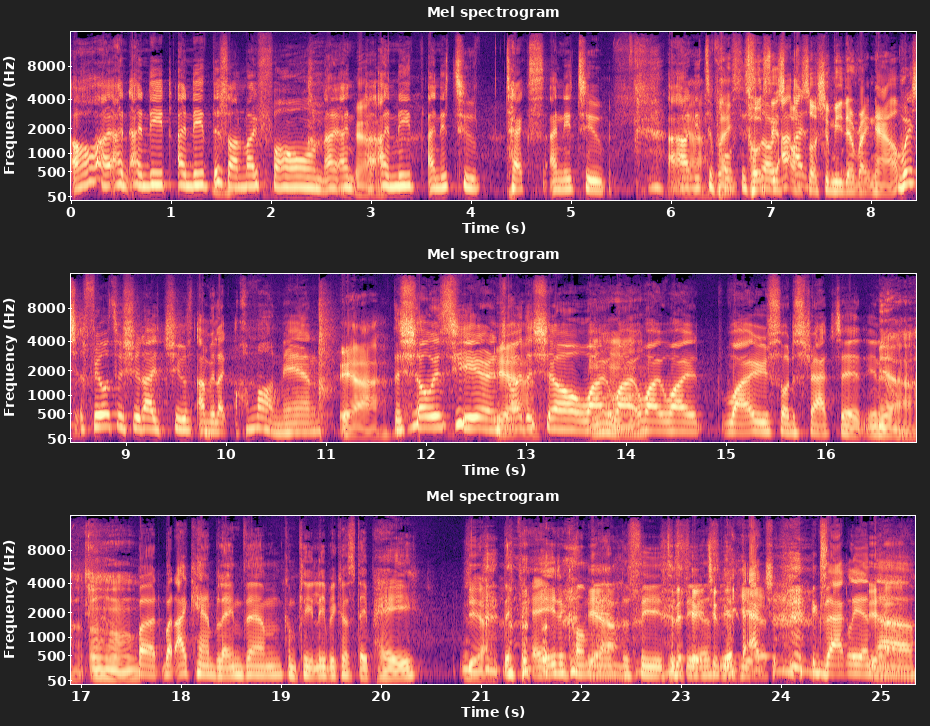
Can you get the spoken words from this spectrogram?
oh, I, I- I need I need this on my phone. I I, Yeah. I need I need to text. I need to I Yeah. need to like, post this post story. this on I- social media right now. Which filter should I choose? I mean, like, oh, come on, man. yeah. The show is here. Enjoy Yeah. the show. Why, why, Mhm. why, why, why are you so distracted? You know. Yeah. mhm. But but I can't blame them completely because they pay. Yeah. They pay to come Yeah. in to see to They see us. to Yeah, here. actu- exactly. And Yeah.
